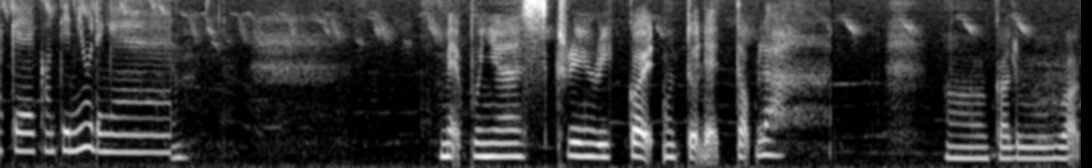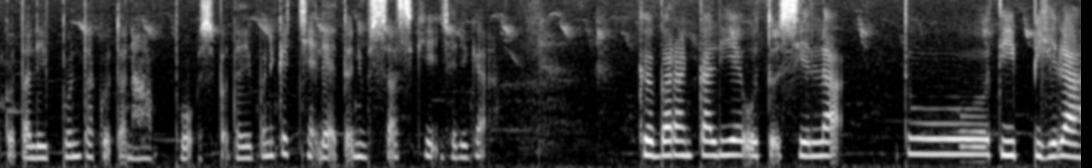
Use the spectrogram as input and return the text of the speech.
akan continue dengan Mek punya screen record untuk laptop lah Uh, kalau buat kot telefon takut tak nampak sebab telefon ni kecil laptop ni besar sikit jadi kak kebarangkalian untuk silap tu tipis lah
